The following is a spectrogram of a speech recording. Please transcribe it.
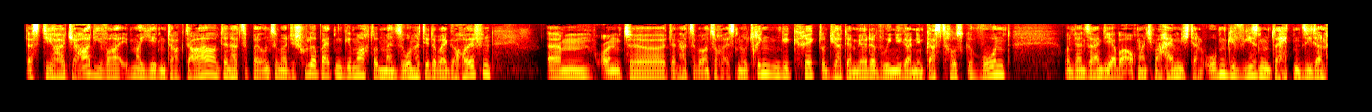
dass die halt, ja, die war immer jeden Tag da und dann hat sie bei uns immer die Schularbeiten gemacht und mein Sohn hat ihr dabei geholfen. Ähm, und äh, dann hat sie bei uns auch Essen und Trinken gekriegt und die hat ja mehr oder weniger in dem Gasthaus gewohnt. Und dann seien die aber auch manchmal heimlich dann oben gewesen und da hätten sie dann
